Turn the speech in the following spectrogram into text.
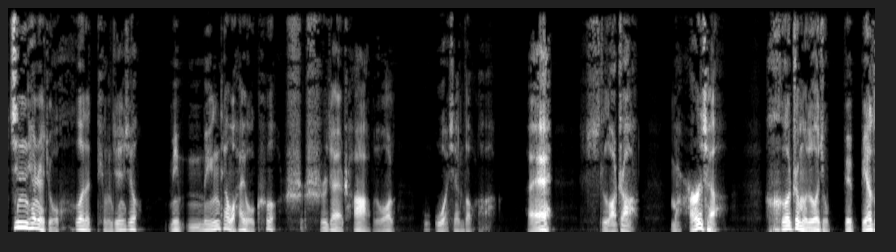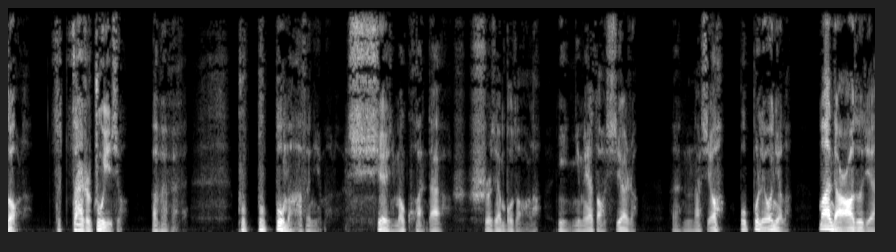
今天这酒喝的挺尽兴。”明明天我还有课，时时间也差不多了，我先走了啊！哎，老张，哪儿去？喝这么多酒，别别走了，在在这住一宿啊！别别别，不不不麻烦你们，谢谢你们款待啊！时间不早了，你你们也早歇着。嗯，那行，不不留你了，慢点啊，自己。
